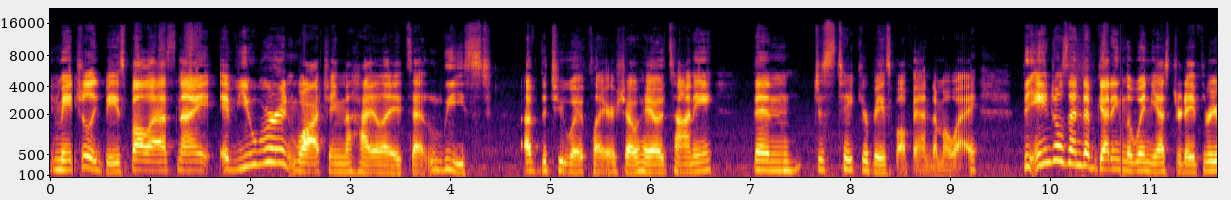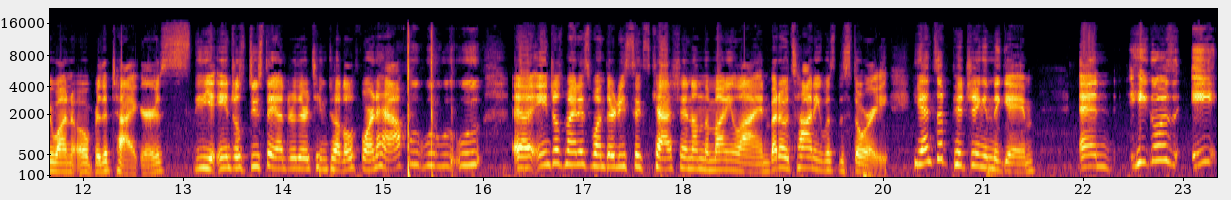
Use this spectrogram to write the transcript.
In Major League Baseball last night, if you weren't watching the highlights at least of the two way player Shohei Ohtani, then just take your baseball fandom away. The Angels end up getting the win yesterday, 3 1 over the Tigers. The Angels do stay under their team total, 4.5. Woo, woo, woo. Uh, Angels minus 136 cash in on the money line, but Ohtani was the story. He ends up pitching in the game and he goes eight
